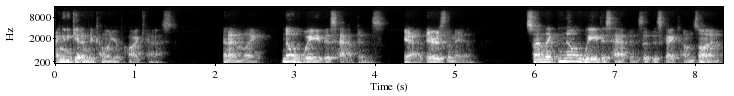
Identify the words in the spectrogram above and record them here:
I'm going to get him to come on your podcast. And I'm like, No way this happens. Yeah, there's the man. So I'm like, No way this happens that this guy comes on.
